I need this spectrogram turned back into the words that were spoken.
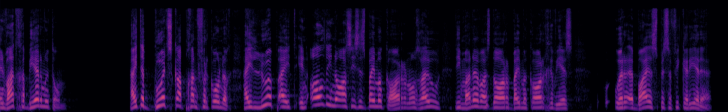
En wat gebeur met hom? Hy het 'n boodskap gaan verkondig. Hy loop uit en al die nasies is bymekaar en ons hou die manne was daar bymekaar gewees oor 'n baie spesifieke rede.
